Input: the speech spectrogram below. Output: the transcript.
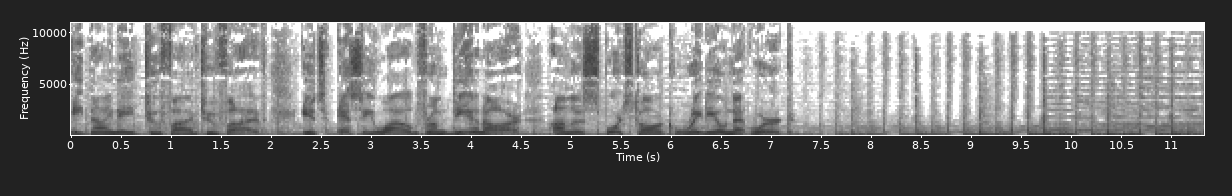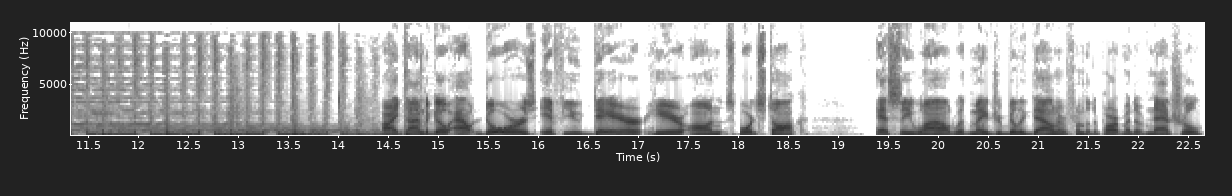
898 2525. It's SC Wild from DNR on the Sports Talk Radio Network. All right, time to go outdoors if you dare here on Sports Talk. SC Wild with Major Billy Downer from the Department of Natural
